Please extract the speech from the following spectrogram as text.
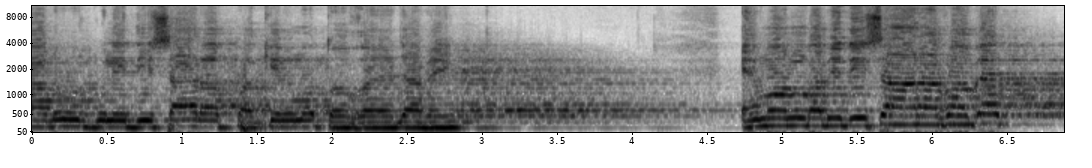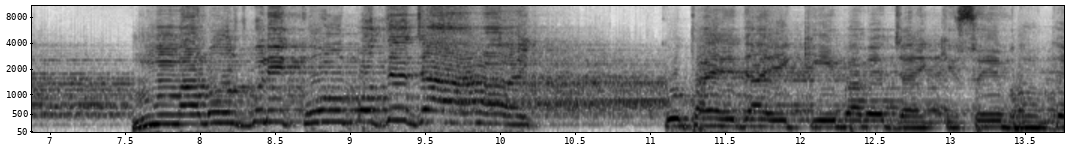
মানুষগুলি দিশারা পাখির মতো হয়ে যাবে। এমন ভাবে দিশারা হবে, মানুষগুলি কোন পথে যায়, কোথায় যায়, কীভাবে যায় কিছুই বলতে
